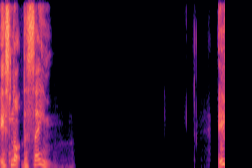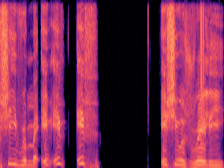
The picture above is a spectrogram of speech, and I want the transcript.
it's not the same. If she rema- if if if if she was really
